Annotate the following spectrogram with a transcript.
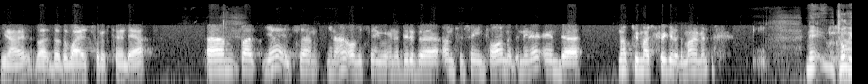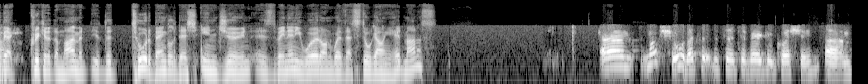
you know the, the the way it sort of turned out. Um, but yeah, it's um, you know obviously we're in a bit of a unforeseen time at the minute, and uh, not too much cricket at the moment. Now, talking about cricket at the moment, the tour to Bangladesh in June. Has there been any word on whether that's still going ahead, Marnus? Um, not sure. That's a, that's a, it's a very good question. Um,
